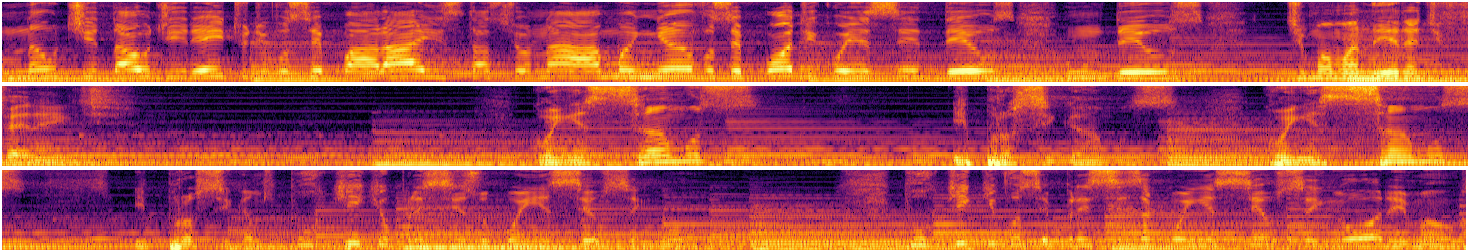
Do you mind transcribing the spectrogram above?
não te dá o direito de você parar e estacionar. Amanhã você pode conhecer Deus, um Deus de uma maneira diferente. Conheçamos e prossigamos. Conheçamos e prossigamos. Por que, que eu preciso conhecer o Senhor? Por que, que você precisa conhecer o Senhor, irmãos?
